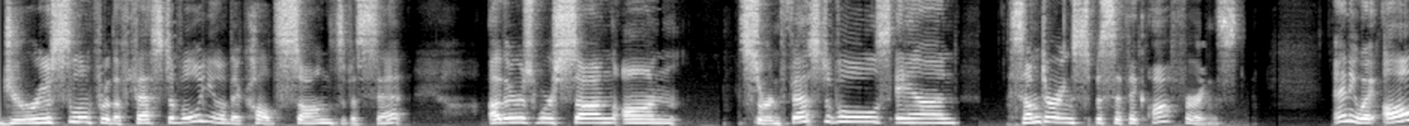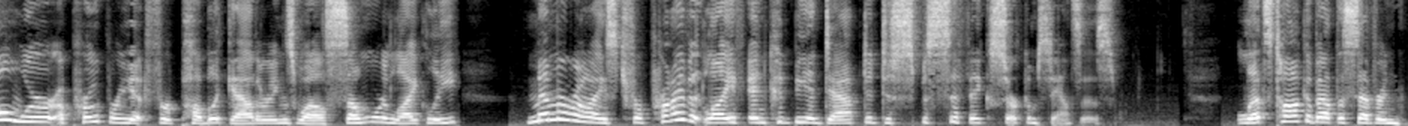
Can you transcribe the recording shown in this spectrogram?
Jerusalem for the festival. You know, they're called songs of ascent. Others were sung on certain festivals and some during specific offerings. Anyway, all were appropriate for public gatherings, while some were likely memorized for private life and could be adapted to specific circumstances. Let's talk about the seven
